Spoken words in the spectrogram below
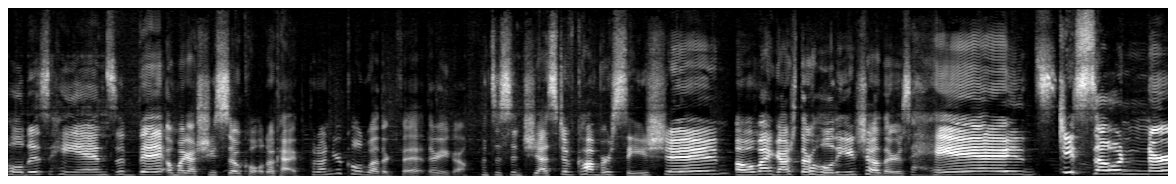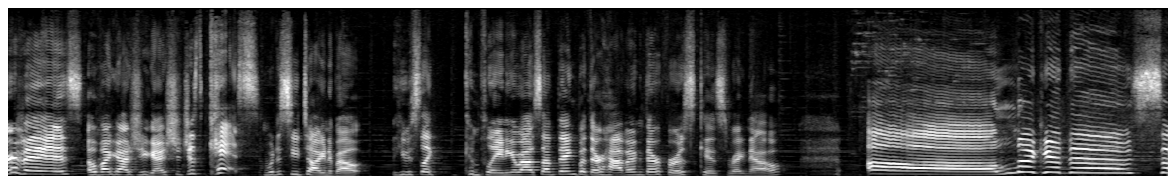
hold his hands a bit. Oh my gosh, she's so cold. Okay, put on your cold weather fit. There you go. It's a suggestive conversation. Oh my gosh, they're holding each other's hands. She's so nervous. Oh my gosh, you guys should just kiss. What is he talking about? He was like complaining about something, but they're having their first kiss right now. Oh, look at them. So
